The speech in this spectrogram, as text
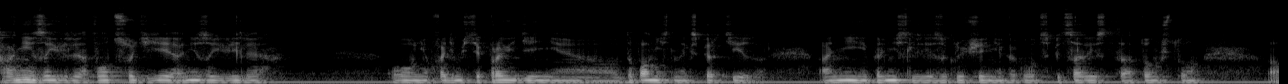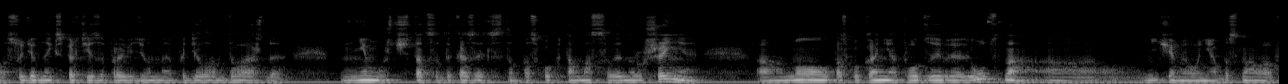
они заявили отвод судьи, они заявили о необходимости проведения дополнительной экспертизы они принесли заключение какого-то специалиста о том, что а, судебная экспертиза, проведенная по делам дважды, не может считаться доказательством, поскольку там массовые нарушения, а, но поскольку они отвод заявляли устно, а, ничем его не обосновав,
